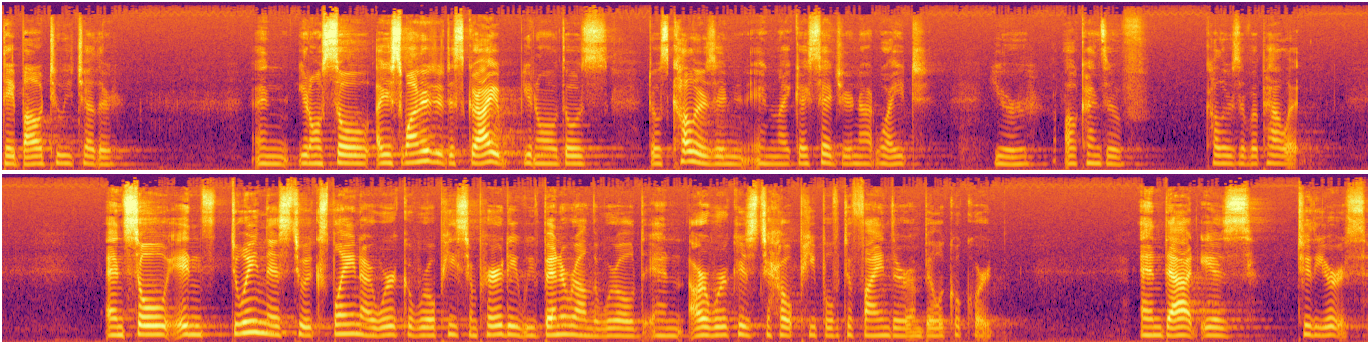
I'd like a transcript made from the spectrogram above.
they bowed to each other. And, you know, so I just wanted to describe, you know, those, those colors. And, and like I said, you're not white, you're all kinds of colors of a palette. And so, in doing this to explain our work of World Peace and Day, we've been around the world, and our work is to help people to find their umbilical cord and that is to the earth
